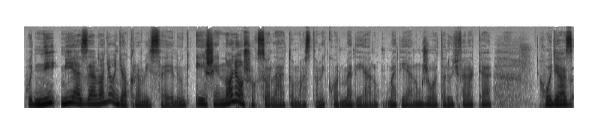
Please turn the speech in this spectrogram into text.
hogy mi, mi ezzel nagyon gyakran visszaélünk, és én nagyon sokszor látom azt, amikor mediálunk, mediálunk Zsoltal ügyfelekkel, hogy az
